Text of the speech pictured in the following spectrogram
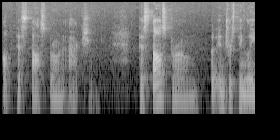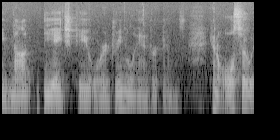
of testosterone action. Testosterone, but interestingly not DHT or adrenal androgens, can also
